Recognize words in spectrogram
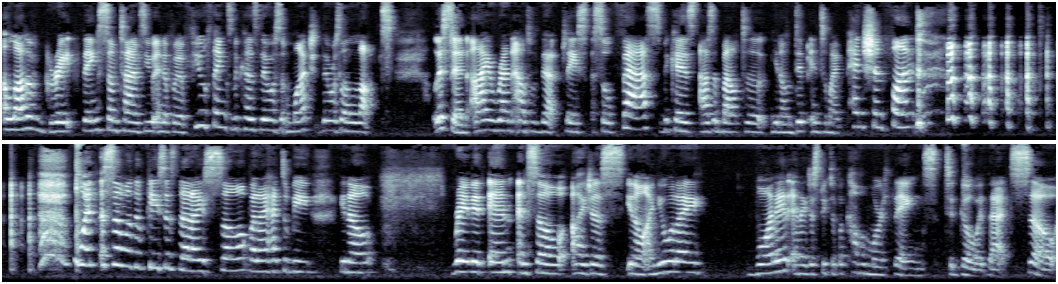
a lot of great things. Sometimes you end up with a few things because there wasn't much, there was a lot. Listen, I ran out of that place so fast because I was about to, you know, dip into my pension fund. some of the pieces that I saw, but I had to be, you know, rein it in. And so I just, you know, I knew what I wanted and I just picked up a couple more things to go with that. So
